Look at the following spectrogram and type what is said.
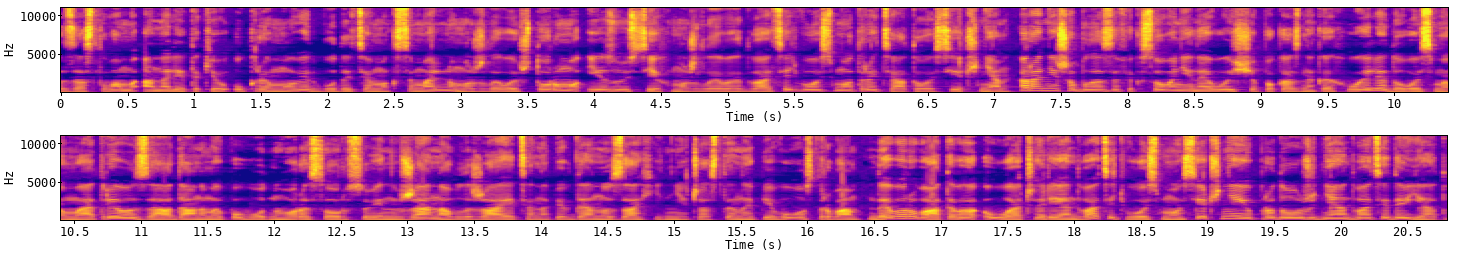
За словами аналітиків, у Криму відбудеться максимально можливий шторм із усіх можливих 28-30 січня. Раніше були зафіксовані найвищі показники хвилі до 8 метрів. За даними погодного ресурсу, він вже наближається на південно-західні частини півострова, де вируватиме увечері 28 січня і впродовж дня 29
